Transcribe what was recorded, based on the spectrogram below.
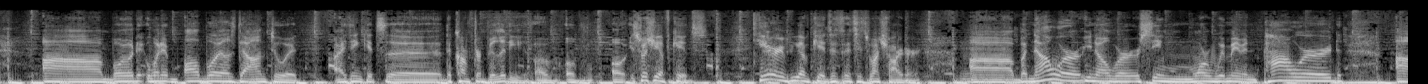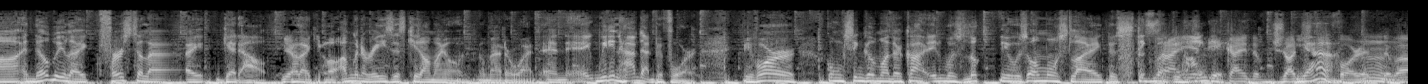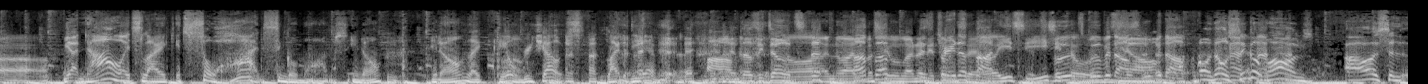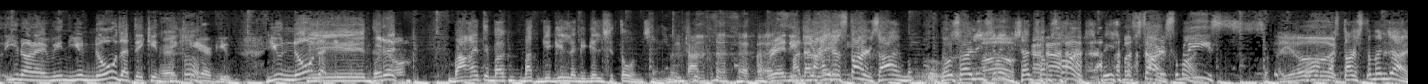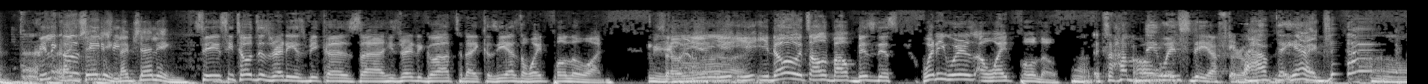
Um, but when it all boils down to it, I think it's the the comfortability of, of, of especially of kids. Here, if you have kids, it's, it's, it's much harder. Uh, but now we're you know we're seeing more women empowered, uh, and they'll be like first to like get out. Yeah. They're like, yo, I'm gonna raise this kid on my own, no matter what. And eh, we didn't have that before. Before, kung single mother ka, it was look, it was almost like the stigma behind it. kind of judged Yeah. for it, diba? Yeah, now it's like it's so hot, single moms. You know, you know, like yo, reach out, like a DM. Um, Those he don't. Oh, ano, up, alabas up. yung ano His train of sir. thought. Oh, easy, easy It's to- moving off. Yeah. Moving off. Oh no, single moms. Oh, so, you know what I mean. You know that they can take care of you. You know that. Si They Direk, bakit iba, ba't gigil na gigil si Tones? Ready Padala to kayo ng stars, ha? Those are listening. Send some stars. Facebook stars, Stars, please. Oh, Ayun. stars naman dyan. Feeling Live si- selling, si- live selling. See, see, Toads is ready is because uh, he's ready to go out tonight because he has the white polo on. So you, you, you, you know it's all about business when he wears a white polo. It's a hump day Wednesday after I all. have the, yeah, exactly.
